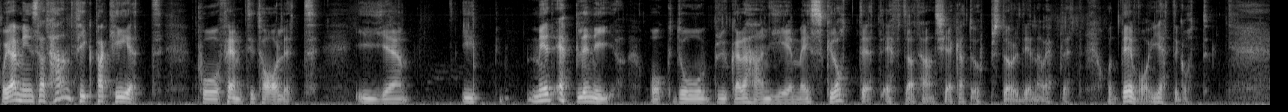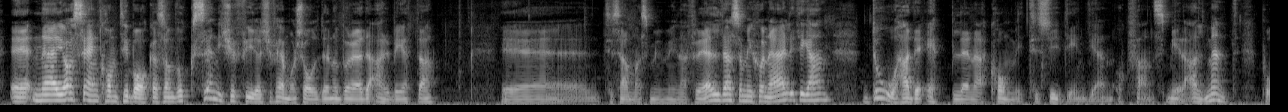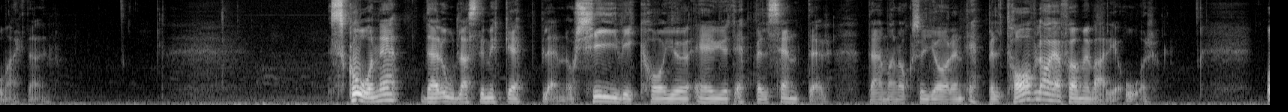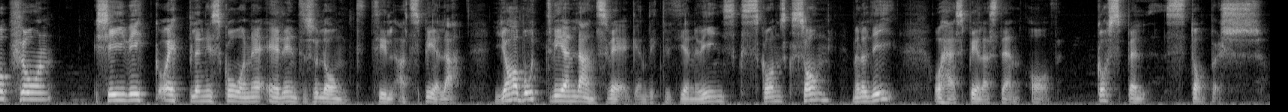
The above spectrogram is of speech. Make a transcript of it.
Och jag minns att han fick paket på 50-talet i, eh, i, med äpplen i och då brukade han ge mig skrottet efter att han käkat upp större delen av äpplet. Och det var jättegott. Eh, när jag sen kom tillbaka som vuxen i 24-25 års åldern och började arbeta eh, tillsammans med mina föräldrar som missionär lite grann då hade äpplena kommit till Sydindien och fanns mer allmänt på marknaden. Skåne, där odlas det mycket äpplen och Kivik har ju, är ju ett äppelcenter där man också gör en äppeltavla har jag för mig varje år. Och från Kivik och äpplen i Skåne är det inte så långt till att spela. Jag har bott vid en landsväg, en riktigt genuinsk skånsk sång, melodi och här spelas den av Gospel Stompers.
